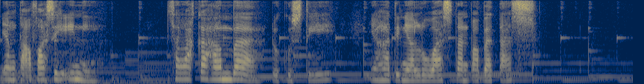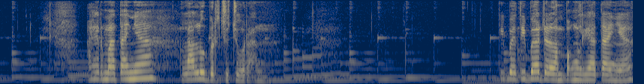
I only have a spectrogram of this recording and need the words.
yang tak fasih ini? Salahkah hamba, Duh Gusti, yang hatinya luas tanpa batas? Air matanya lalu bercucuran. Tiba-tiba dalam penglihatannya,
